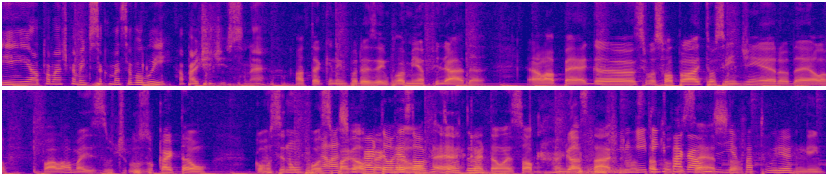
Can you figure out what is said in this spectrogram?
e automaticamente você começa a evoluir a partir disso, né? Até que nem, por exemplo, a minha filhada. Ela pega, se você fala pra ela, ah, então sem dinheiro, daí ela fala, ah, mas usa o cartão. Como se não fosse Ela acha que pagar o cartão resolve é, tudo. cartão é só que gastar que Ninguém tá tem que tudo pagar um certo. dia a fatura. Ninguém,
